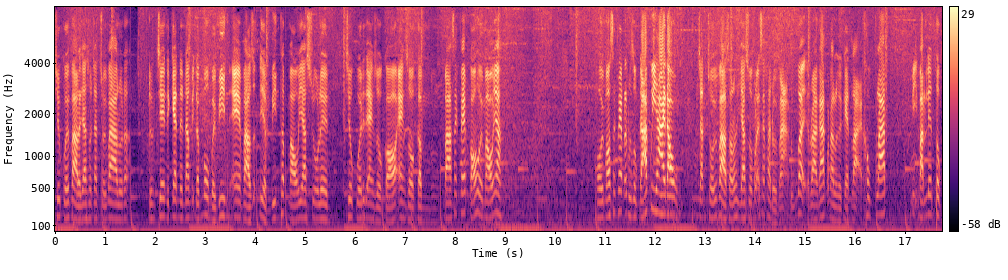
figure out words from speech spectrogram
Chiêu cuối vào là yasuo chăn chối ba luôn á. Đường trên thì Kennen đang bị đấm mồm bởi Vin. E vào dứt điểm, Vin thấp máu Yasuo lên. Chiêu cuối thì Angel có. Angel cầm ba sách phép có hồi máu nha. Hồi máu sách phép đã được dùng đá quy hai đau chắn chối vào sau đó thì Yasuo có lẽ sẽ phải đổi mạng. Đúng vậy Ragat cũng đang là người kẹt lại không flash bị bắn liên tục.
